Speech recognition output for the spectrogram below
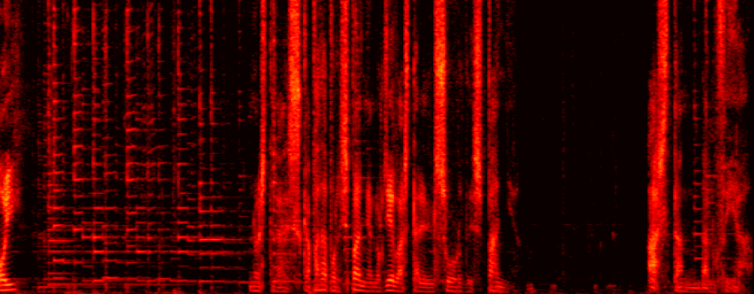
Hoy, nuestra escapada por España nos lleva hasta el sur de España, hasta Andalucía.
